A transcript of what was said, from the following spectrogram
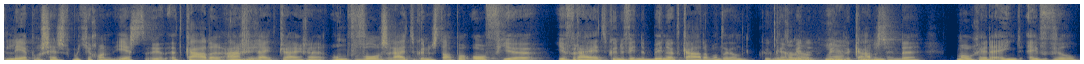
leerproces moet je gewoon eerst het kader aangereikt krijgen. om vervolgens eruit te kunnen stappen. Of je je vrijheid kunnen vinden binnen het kader. Want dan kun je kan binnen, ook, ja. binnen de kaders en de mogelijkheden evenveel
